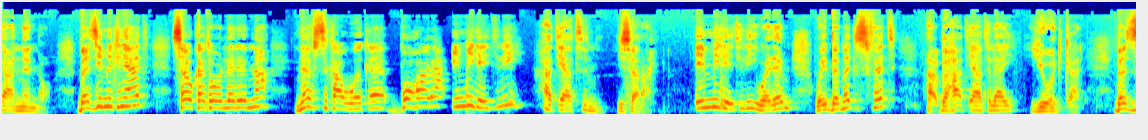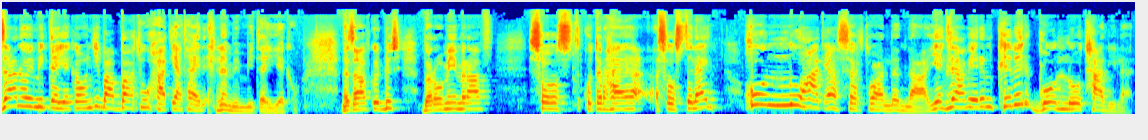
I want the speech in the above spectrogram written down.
ያንን ነው። በዚህ ምክንያት ሰው ከተወለደና ነፍስ ካወቀ በኋላ immediately ኃጢአትን ይሰራል። ኢሚዲየትሊ ወደም ወይ በመቅስፈት በኃጢአት ላይ ይወድቃል። በዛ ነው የሚጠየቀው እንጂ በአባቱ ኃጢአት አይደለም የሚጠየቀው። መጽሐፍ ቅዱስ በሮሜ ምዕራፍ 3 ቁጥር 23 ላይ ሁሉ ኃጢአት ሰርተዋልና የእግዚአብሔርም ክብር ጎሎታል ይላል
